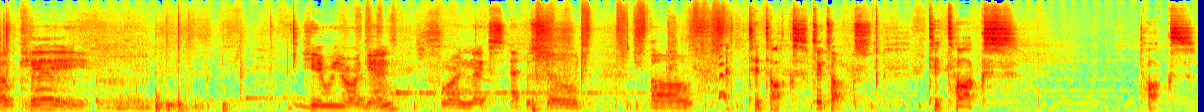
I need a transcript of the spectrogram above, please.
Okay. Here we are again for our next episode of Tit Talks. Tit Talks. Tit Talks. Talks.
